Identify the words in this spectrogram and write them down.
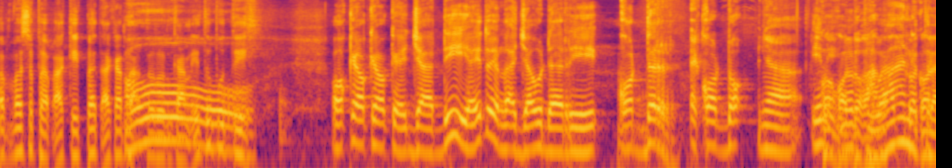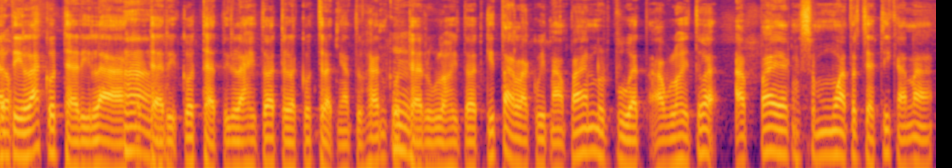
apa sebab akibat akan tak Oh. turunkan itu putih. Oke oke oke. Jadi ya itu yang nggak jauh dari koder, eh kodoknya ini. Kodok kodok? kodratilah kodarilah Ah. kodari kodatilah itu adalah kodratnya Tuhan kodarullah itu kita lakuin apa nur buat Allah itu apa yang semua terjadi karena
